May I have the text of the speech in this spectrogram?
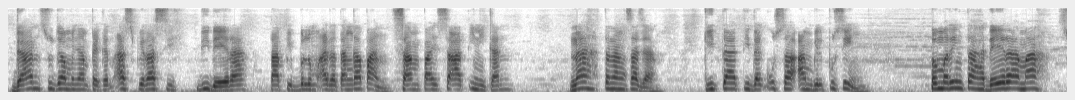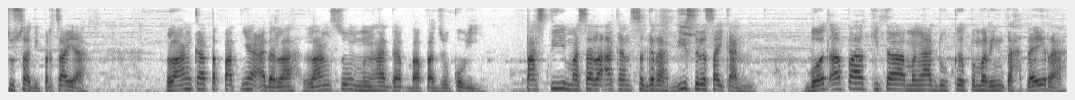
Dan sudah menyampaikan aspirasi di daerah, tapi belum ada tanggapan sampai saat ini kan? Nah, tenang saja. Kita tidak usah ambil pusing. Pemerintah daerah mah susah dipercaya Langkah tepatnya adalah langsung menghadap Bapak Jokowi. Pasti masalah akan segera diselesaikan. Buat apa kita mengadu ke pemerintah daerah?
